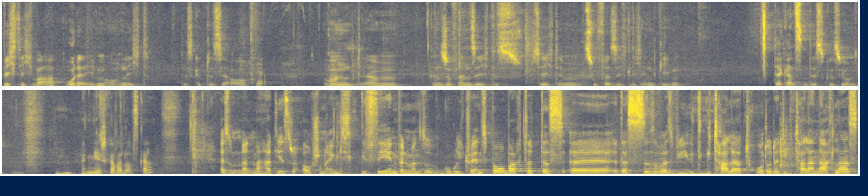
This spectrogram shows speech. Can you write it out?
wichtig war oder eben auch nicht. Das gibt es ja auch. Ja. Und ähm, insofern sehe ich, das, sehe ich dem zuversichtlich entgegen, der ganzen Diskussion. Mhm. Agnieszka Walowska? Also man, man, hat jetzt auch schon eigentlich gesehen, wenn man so Google Trends beobachtet, dass, äh, dass sowas wie digitaler Tod oder digitaler Nachlass,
